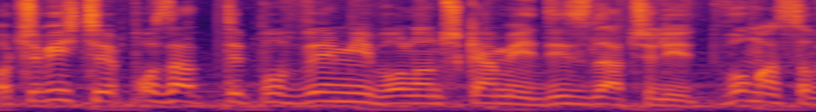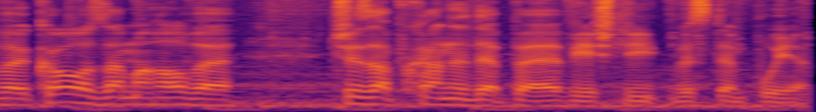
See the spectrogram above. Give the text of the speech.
Oczywiście poza typowymi bolączkami diesla, czyli dwumasowe koło zamachowe czy zapchany DPF, jeśli występuje.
